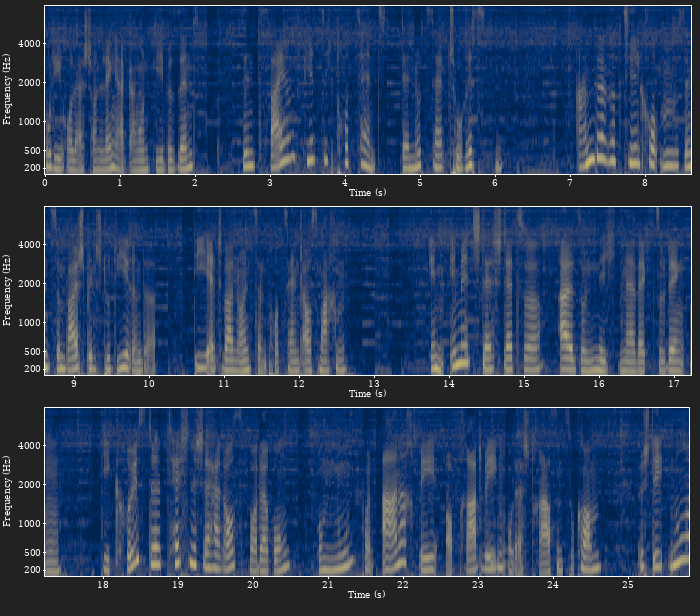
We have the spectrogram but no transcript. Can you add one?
wo die Roller schon länger gang und gäbe sind, sind 42 Prozent der Nutzer Touristen. Andere Zielgruppen sind zum Beispiel Studierende, die etwa 19 Prozent ausmachen. Im Image der Städte also nicht mehr wegzudenken. Die größte technische Herausforderung, um nun von A nach B auf Radwegen oder Straßen zu kommen, besteht nur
